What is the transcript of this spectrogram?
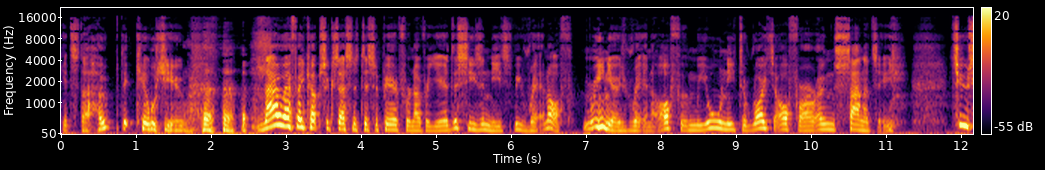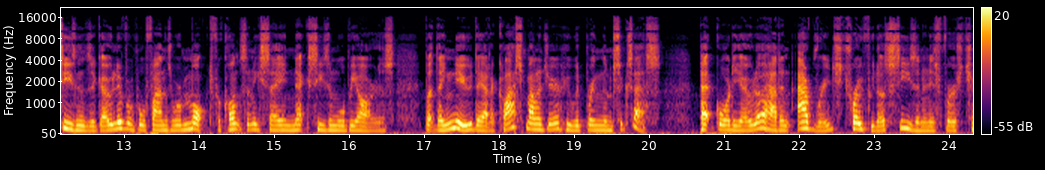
It's the hope that kills you. now FA Cup success has disappeared for another year. This season needs to be written off. Mourinho's written it off, and we all need to write it off for our own sanity." Two seasons ago, Liverpool fans were mocked for constantly saying next season will be ours, but they knew they had a class manager who would bring them success. Pep Guardiola had an average trophyless season in his first ch-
